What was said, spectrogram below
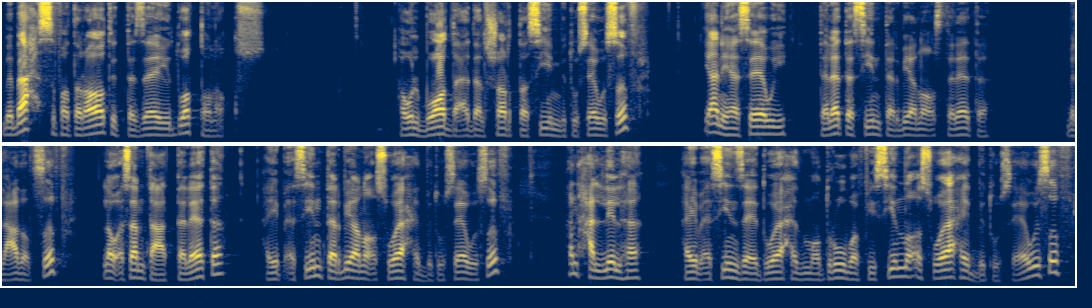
ببحث فترات التزايد والتناقص. هقول بوضع ده الشرطة س بتساوي صفر يعني هساوي 3 س تربيع ناقص 3 بالعدد صفر. لو قسمت على التلاتة هيبقى س تربيع ناقص واحد بتساوي صفر. هنحللها هيبقى س زائد واحد مضروبة في س ناقص واحد بتساوي صفر.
